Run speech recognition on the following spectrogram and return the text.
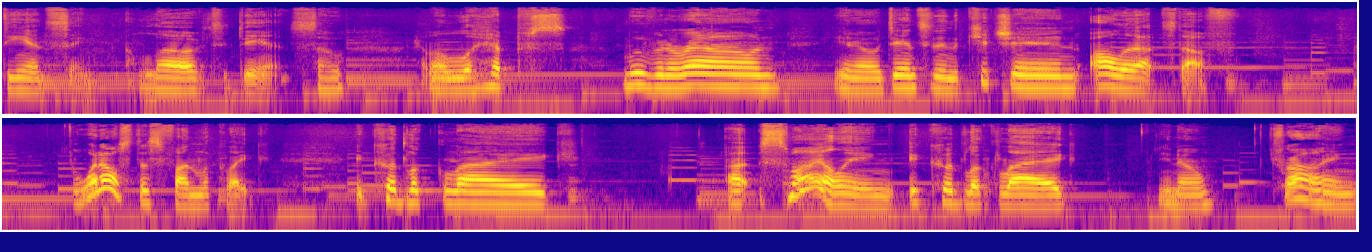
dancing. I love to dance. So have my little hips moving around, you know, dancing in the kitchen, all of that stuff. What else does fun look like? It could look like uh, smiling. It could look like, you know, trying.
